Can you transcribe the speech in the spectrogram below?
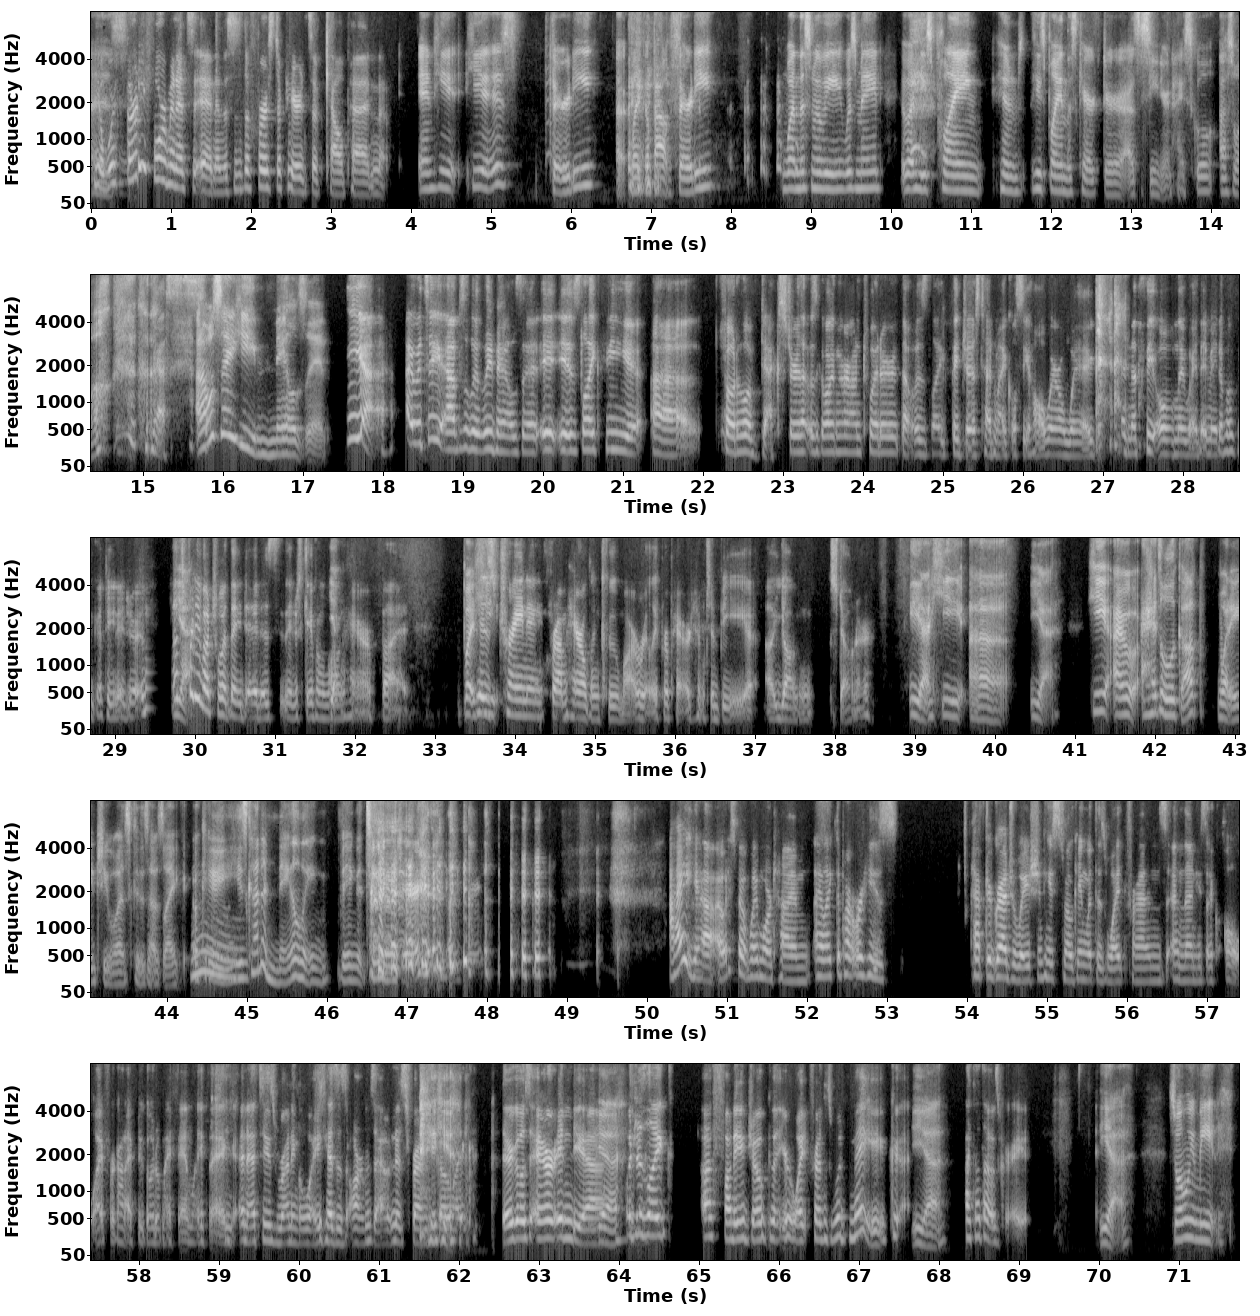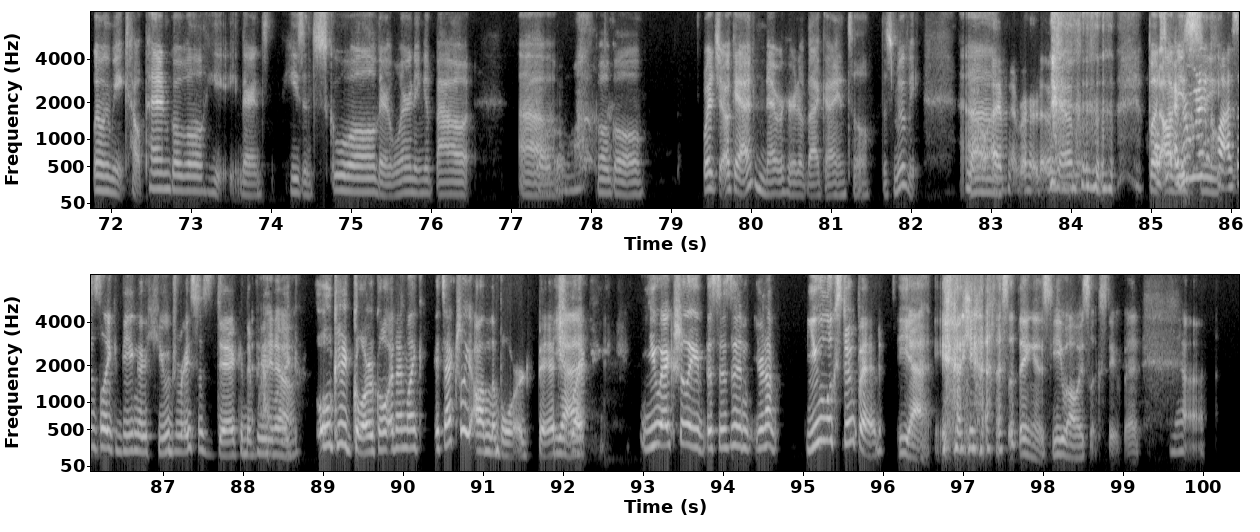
yeah, we're 34 minutes in, and this is the first appearance of Kal Penn. and he he is 30, uh, like about 30 when this movie was made, but he's playing him he's playing this character as a senior in high school as well. Yes. I will say he nails it. Yeah, I would say he absolutely nails it. It is like the uh, photo of Dexter that was going around Twitter. That was like they just had Michael C. Hall wear a wig, and that's the only way they made him look like a teenager. And that's Yeah. pretty much what they did. Is they just gave him Yeah. long hair, but But his he, training from Harold and Kumar really prepared him to be a young stoner. yeah, he uh yeah. He I, I had to look up what age he was because I was like, okay, Mm. he's kind of nailing being a teenager. I yeah, I would have spent way more time. I like the part where he's after graduation, he's smoking with his white friends, and then he's like, "Oh, I forgot I have to go to my family thing." And as he's running away, he has his arms out, and his friends go Yeah. like, "There goes Air India," yeah. which is like a funny joke that your white friends would make. Yeah. I thought that was great. yeah so when we meet when we meet Kal Penn Gogol he they're in, he's in school they're learning about um Oh. Gogol which okay I've never heard of that guy until this movie no, Um, I've never heard of him. but also, obviously everyone in class is like being a huge racist dick, and they're being like, "Okay, gargle," and I'm like, "It's actually on the board, bitch." Yeah. Like, you actually, this isn't. You're not. You look stupid. yeah yeah yeah that's the thing is you always look stupid Yeah.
